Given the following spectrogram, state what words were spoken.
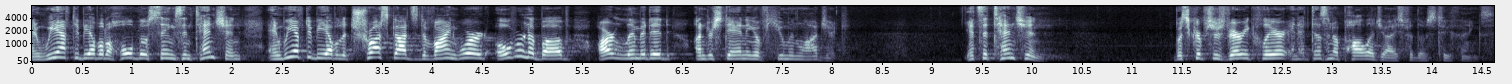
And we have to be able to hold those things in tension, and we have to be able to trust God's divine word over and above our limited understanding of human logic. It's a tension. But Scripture is very clear, and it doesn't apologize for those two things.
